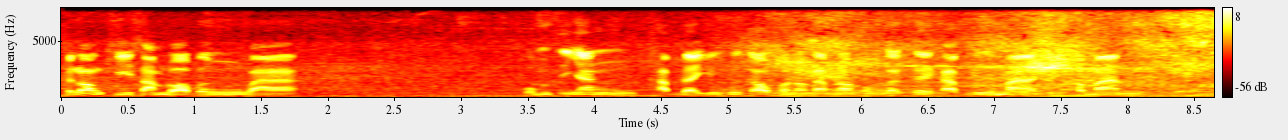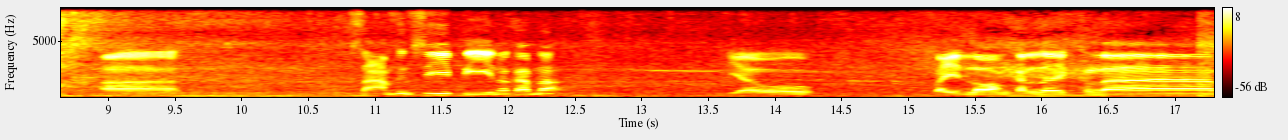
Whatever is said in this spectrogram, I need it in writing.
ไปลองขี่สามล้อเบิ่งว่า ผมสิยังขับได้อยู่คือเก่าพ่อน้องครับน้องผมก็เคยขับอยู่มาอยู่ประมาณอ่าสามถึงสี่ปีนะครับเนาะเดี๋ยวไปลองกันเลยครับ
